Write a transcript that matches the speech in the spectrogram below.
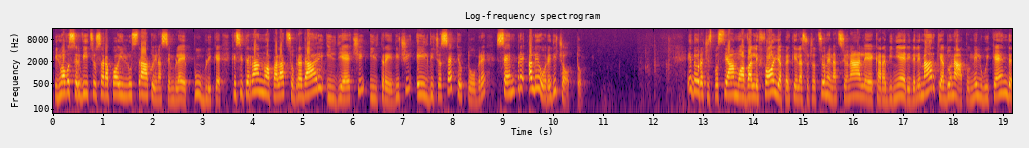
Il nuovo servizio sarà poi illustrato in assemblee pubbliche che si terranno a Palazzo Gradari il 10, il 13 e il 17 ottobre, sempre alle ore 18. Ed ora ci spostiamo a Valle Foglia perché l'Associazione Nazionale Carabinieri delle Marche ha donato nel weekend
